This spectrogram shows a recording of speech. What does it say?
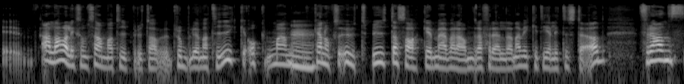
eh, alla har liksom samma typer av problematik och man Mm. kan också utbyta saker med varandra, föräldrarna, vilket ger lite stöd. Frans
